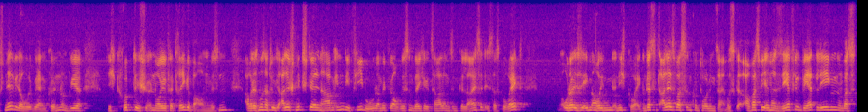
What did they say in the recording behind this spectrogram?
schnell wiederholt werden können und wir sich kryptisch neue Verträge bauen müssen. Aber das muss natürlich alle Schnittstellen haben in die FIBU, damit wir auch wissen, welche Zahlungen sind geleistet. Ist das korrekt? Oder ist es eben auch nicht korrekt? Und das ist alles, was im Controlling sein muss. Auf was wir immer sehr viel Wert legen und was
